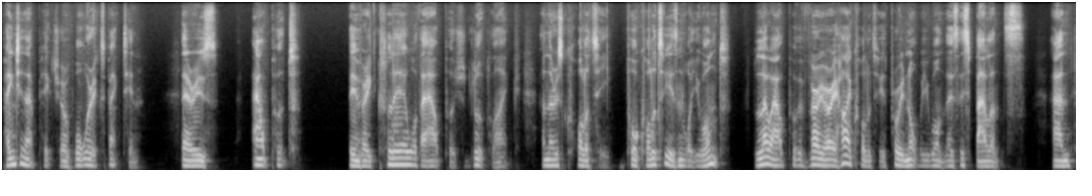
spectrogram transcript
painting that picture of what we're expecting. There is output, being very clear what that output should look like, and there is quality. Poor quality isn't what you want. Low output with very, very high quality is probably not what you want. There's this balance. And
